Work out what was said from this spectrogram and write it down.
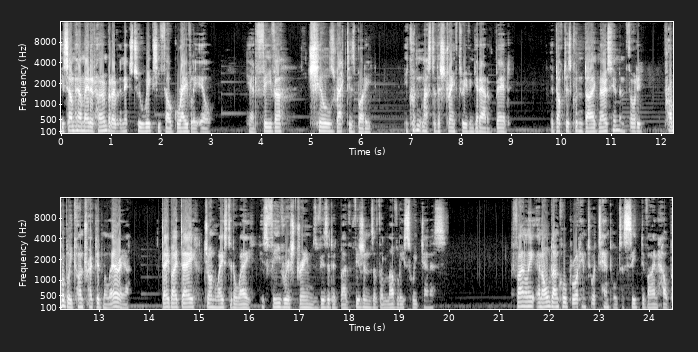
He somehow made it home, but over the next two weeks he fell gravely ill. He had fever, chills racked his body. He couldn't muster the strength to even get out of bed. The doctors couldn't diagnose him and thought he'd probably contracted malaria. Day by day, John wasted away, his feverish dreams visited by the visions of the lovely sweet Janice. Finally, an old uncle brought him to a temple to seek divine help.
